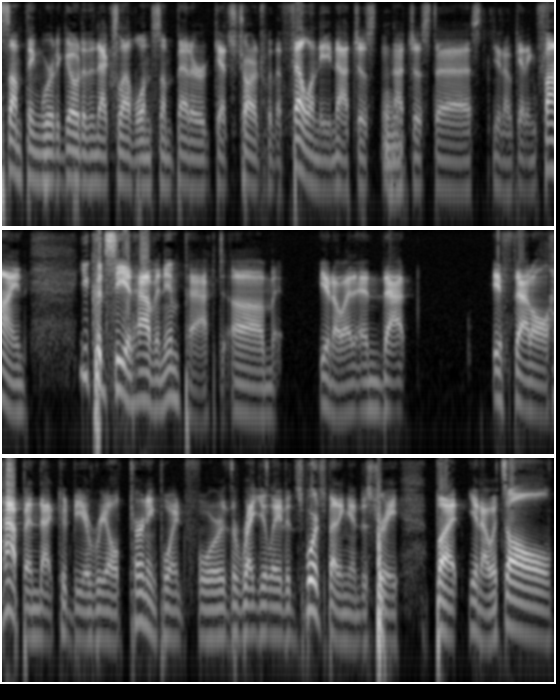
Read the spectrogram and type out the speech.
something were to go to the next level and some better gets charged with a felony, not just mm-hmm. not just uh, you know getting fined, you could see it have an impact. Um, you know, and, and that if that all happened, that could be a real turning point for the regulated sports betting industry. But you know, it's all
